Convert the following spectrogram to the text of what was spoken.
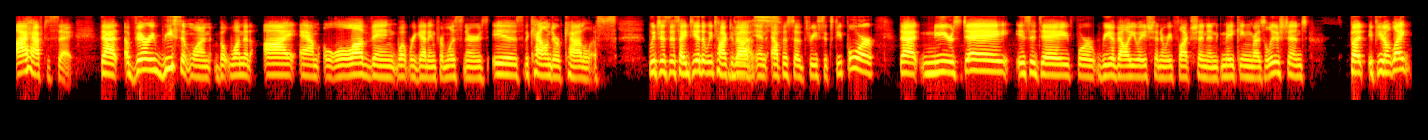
I have to say that a very recent one, but one that I am loving what we're getting from listeners is the calendar of catalysts, which is this idea that we talked about yes. in episode 364 that New Year's Day is a day for reevaluation and reflection and making resolutions. But if you don't like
